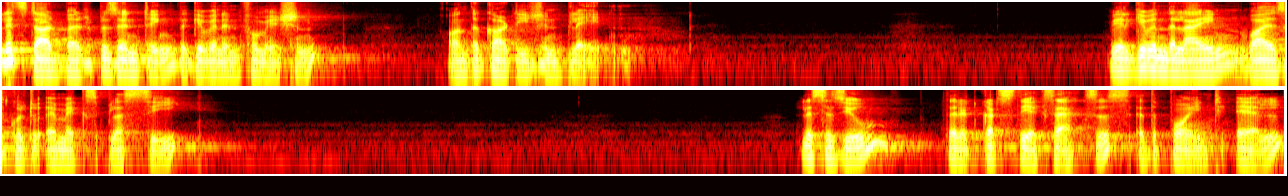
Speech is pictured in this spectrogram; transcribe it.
Let's start by representing the given information on the Cartesian plane. We are given the line y is equal to mx plus c. Let's assume that it cuts the x-axis at the point L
